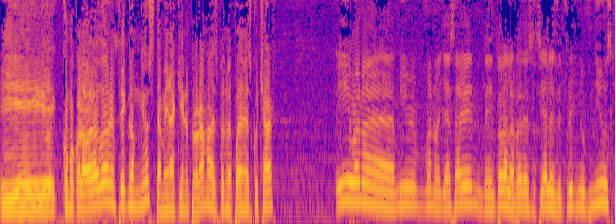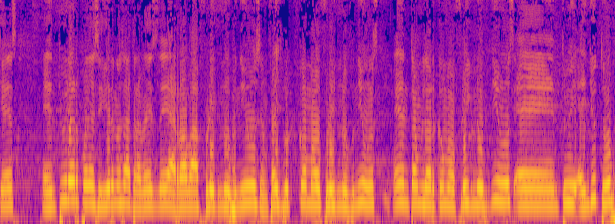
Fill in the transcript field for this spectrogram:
Y como colaborador en Freakdom News, también aquí en el programa, después me pueden escuchar. Y bueno, a mí, bueno, ya saben, en todas las redes sociales de Freak Noob News, que es en Twitter, puedes seguirnos a través de arroba Freak News, en Facebook como Freak Noob News, en Tumblr como Freak Noob News, en, en YouTube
